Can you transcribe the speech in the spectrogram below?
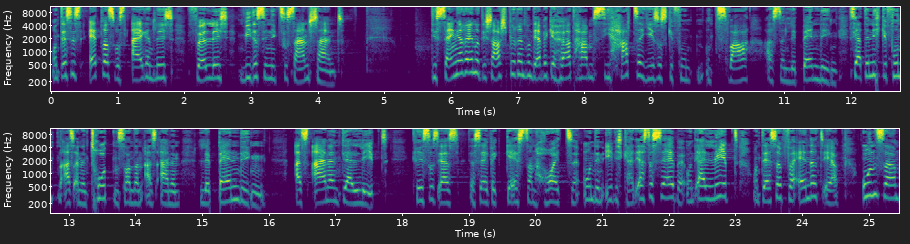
und das ist etwas, was eigentlich völlig widersinnig zu sein scheint. Die Sängerin und die Schauspielerin, von der wir gehört haben, sie hatte Jesus gefunden und zwar als den Lebendigen. Sie hatte nicht gefunden als einen Toten, sondern als einen Lebendigen, als einen, der lebt. Christus, er ist derselbe gestern, heute und in Ewigkeit. Er ist dasselbe und er lebt und deshalb verändert er unser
